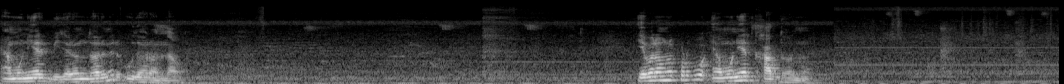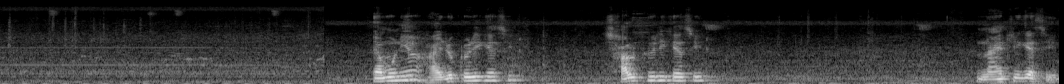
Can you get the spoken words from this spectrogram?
অ্যামোনিয়ার বিজারণ ধর্মের উদাহরণ দাও। এবার আমরা পড়ব অ্যামোনিয়ার খাদ ধর্ম। Ammonia hydrochloric acid, sulphuric acid, nitric acid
